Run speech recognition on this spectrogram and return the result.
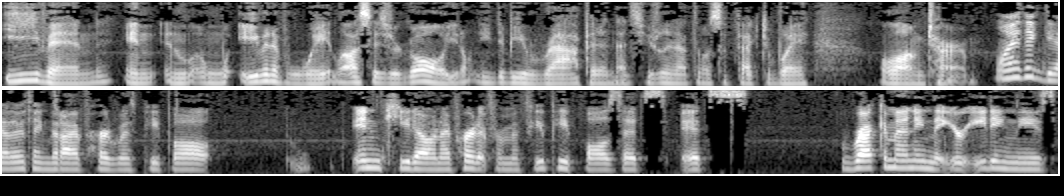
Even in, in even if weight loss is your goal, you don't need to be rapid, and that's usually not the most effective way long term. Well, I think the other thing that I've heard with people in keto, and I've heard it from a few people, is it's it's recommending that you're eating these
